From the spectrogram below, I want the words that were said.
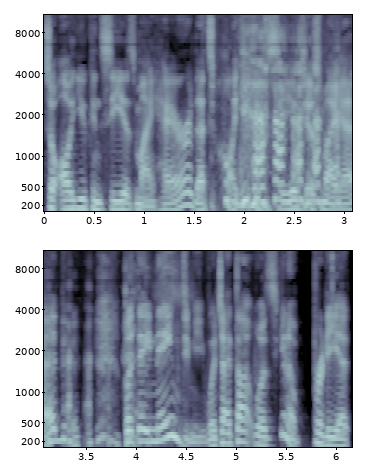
so all you can see is my hair. That's all you can see is just my head. But they named me, which I thought was, you know, pretty. Uh,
